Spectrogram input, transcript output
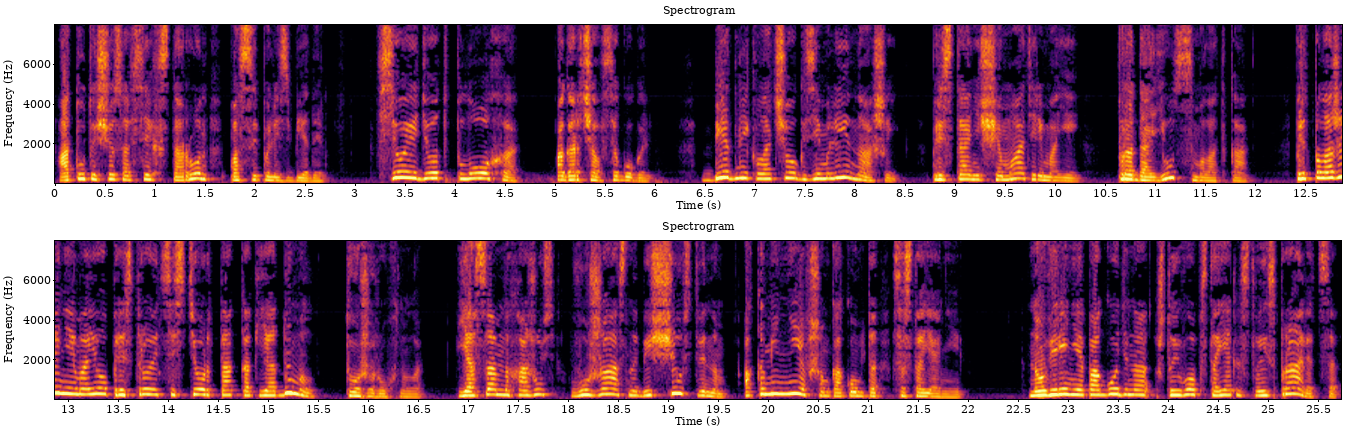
А тут еще со всех сторон посыпались беды. «Все идет плохо», — огорчался Гоголь. «Бедный клочок земли нашей, пристанище матери моей, продают с молотка. Предположение мое пристроить сестер так, как я думал, тоже рухнуло. Я сам нахожусь в ужасно бесчувственном, окаменевшем каком-то состоянии. На уверение Погодина, что его обстоятельства исправятся,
